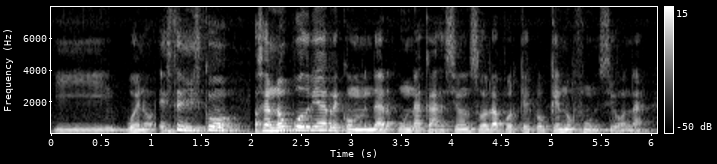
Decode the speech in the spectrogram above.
y bueno, este disco, o sea, no podría recomendar una canción sola porque creo que no funciona.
